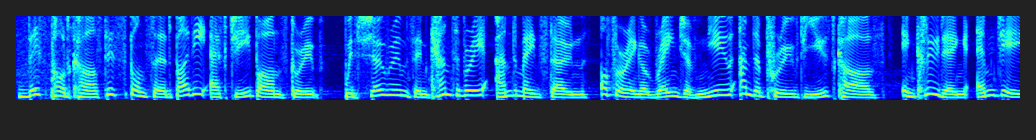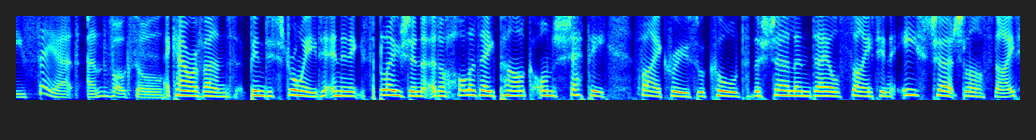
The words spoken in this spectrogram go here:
This podcast is sponsored by the FG Barnes Group with showrooms in Canterbury and Maidstone, offering a range of new and approved used cars, including MG, Seat, and Vauxhall. A caravan's been destroyed in an explosion at a holiday park on Sheppey. Fire crews were called to the Shurland Dale site in Eastchurch last night.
